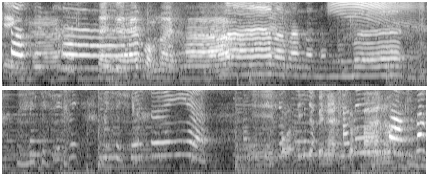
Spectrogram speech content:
เก่งขอบคคุณรับค่ะ ใส่เสื้อให้ผมหน่อยครับมามามามามามามาไหนใส่เสื้อให้มาใส่เสื้อให้อะนี่ปกติจะเป็นหน้าที่กับอัป้าหนึ่งเนาะสองสาม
